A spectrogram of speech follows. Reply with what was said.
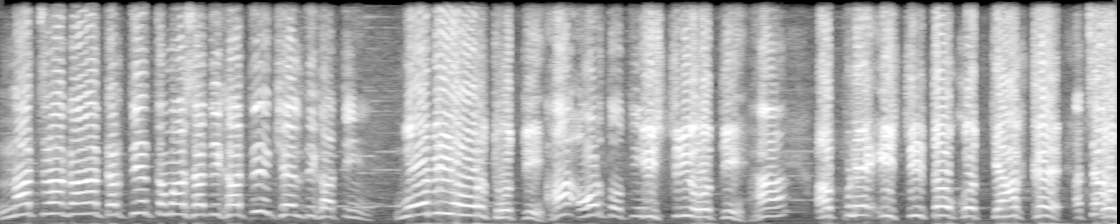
नाचना गाना करती है तमाशा दिखाती है खेल दिखाती है। वो भी औरत होती है। हाँ और तो होती है। स्त्री होती है। हाँ। अपने स्त्रीत्व को त्याग कर अच्छा। और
